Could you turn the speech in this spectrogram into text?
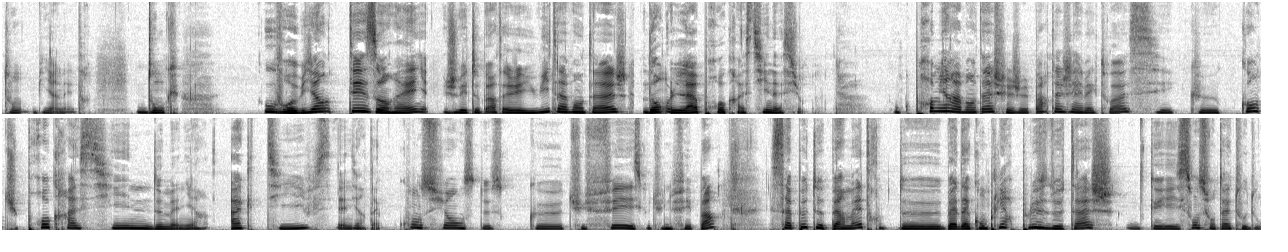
ton bien-être. Donc, ouvre bien tes oreilles. Je vais te partager 8 avantages dans la procrastination. Donc, premier avantage que je vais partager avec toi, c'est que quand tu procrastines de manière active, c'est-à-dire tu as conscience de ce que tu fais et ce que tu ne fais pas, ça peut te permettre de, bah, d'accomplir plus de tâches qui sont sur ta to-do.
